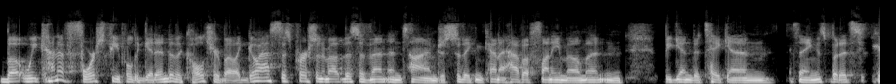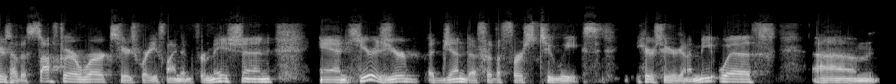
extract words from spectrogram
but we kind of force people to get into the culture by like go ask this person about this event and time just so they can kind of have a funny moment and begin to take in things. But it's here's how the software works here's where you find information and here is your agenda for the first two weeks. Here's who you're going to meet with um,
